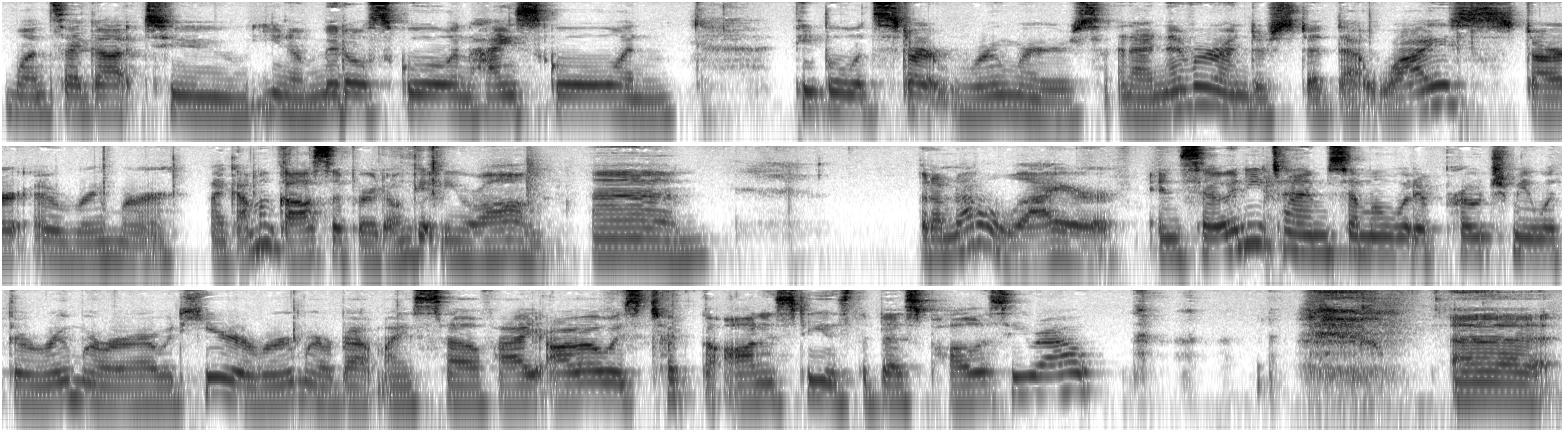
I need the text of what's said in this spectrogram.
once I got to, you know, middle school and high school and people would start rumors and i never understood that. Why start a rumor? Like i'm a gossiper don't get me wrong. Um, but i'm not a liar. And so anytime someone would approach me with a rumor or i would hear a rumor about myself i, I always took the honesty as the best policy route. Uh,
